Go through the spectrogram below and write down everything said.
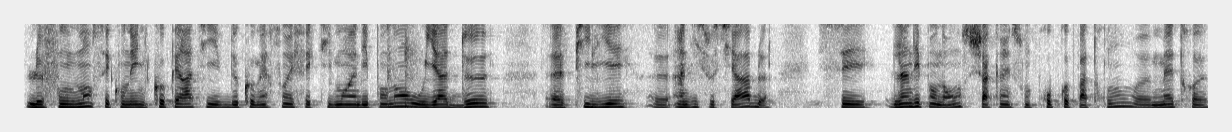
Le fondement, c'est qu'on est une coopérative de commerçants effectivement indépendants où il y a deux euh, piliers euh, indissociables c'est l'indépendance, chacun est son propre patron, maître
